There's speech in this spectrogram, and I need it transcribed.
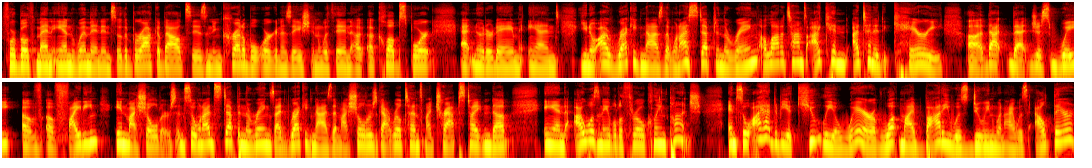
for both men and women. And so the Baraka Bouts is an incredible organization organization within a, a club sport at Notre Dame. And, you know, I recognize that when I stepped in the ring, a lot of times I can, I tended to carry uh, that, that just weight of, of fighting in my shoulders. And so when I'd step in the rings, I'd recognize that my shoulders got real tense, my traps tightened up, and I wasn't able to throw a clean punch. And so I had to be acutely aware of what my body was doing when I was out there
